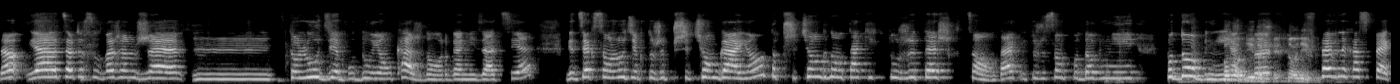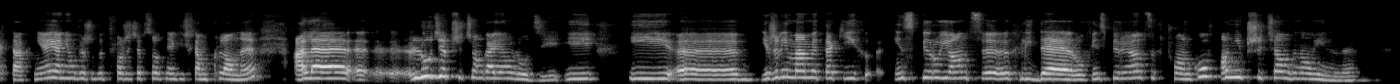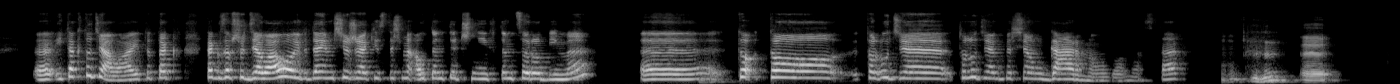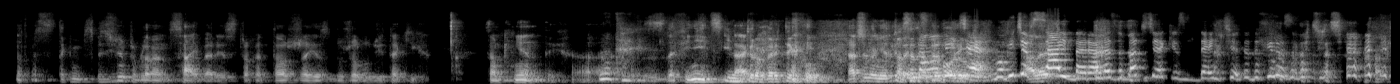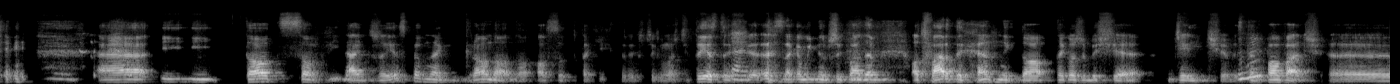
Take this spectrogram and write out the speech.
No, ja cały czas uważam, że mm, to ludzie budują każdą organizację, więc jak są ludzie, którzy przyciągają, to przyciągną takich, którzy też chcą, tak? I którzy są podobni, podobni, podobni jakby do, do w pewnych aspektach, nie? Ja nie mówię, żeby tworzyć absolutnie jakieś tam klony, ale e, e, ludzie przyciągają ludzi i i e, jeżeli mamy takich inspirujących liderów, inspirujących członków, oni przyciągną innych. E, I tak to działa. I to tak, tak zawsze działało, i wydaje mi się, że jak jesteśmy autentyczni w tym, co robimy, e, to, to, to, ludzie, to ludzie jakby się garną do nas, tak? Mhm. mhm. E, natomiast takim specyficznym problemem cyber jest trochę to, że jest dużo ludzi takich zamkniętych no tak. z definicji. Tak? Introwertyków. Tak? Znaczy, no nie tylko no, mówicie, mówicie ale... w cyber, ale zobaczcie, jak jest w dejcie, to dopiero zobaczycie. Okay. E, i, I to, co widać, że jest pewne grono no, osób takich, których w szczególności ty jesteś tak. znakomitym przykładem, otwartych, chętnych do tego, żeby się dzielić się, mhm. występować, mm.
